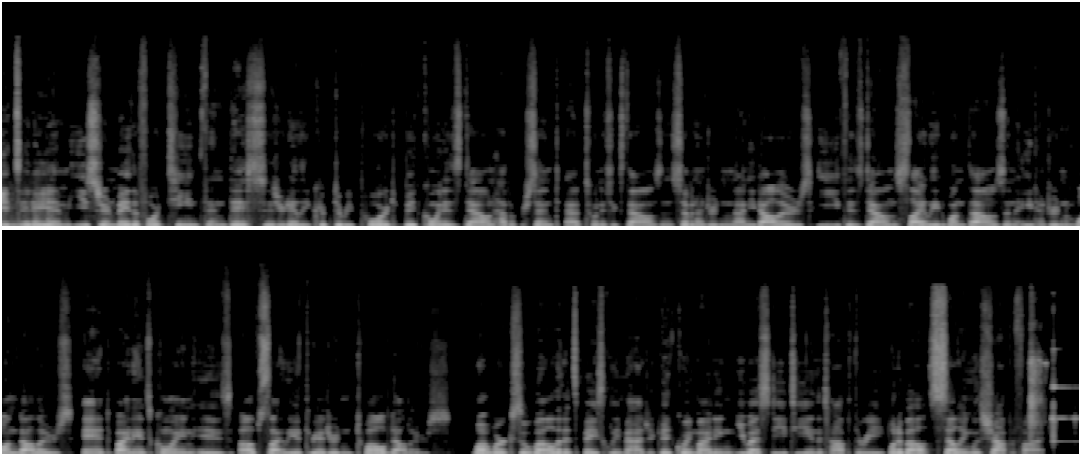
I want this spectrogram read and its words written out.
It's 8 a.m. Eastern, May the 14th, and this is your daily crypto report. Bitcoin is down half a percent at $26,790. ETH is down slightly at $1,801, and Binance Coin is up slightly at $312. What works so well that it's basically magic? Bitcoin mining, USDT in the top three. What about selling with Shopify?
